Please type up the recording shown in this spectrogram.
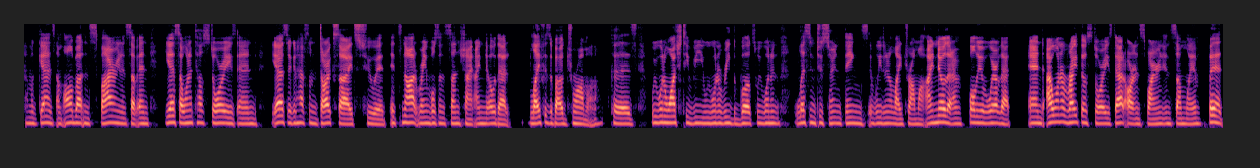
am against. I'm all about inspiring and stuff. And yes, I want to tell stories and yes, you're to have some dark sides to it. It's not rainbows and sunshine. I know that life is about drama because we want to watch TV, we want to read the books, we want to listen to certain things if we didn't like drama. I know that I'm fully aware of that. And I want to write those stories that are inspiring in some way, but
